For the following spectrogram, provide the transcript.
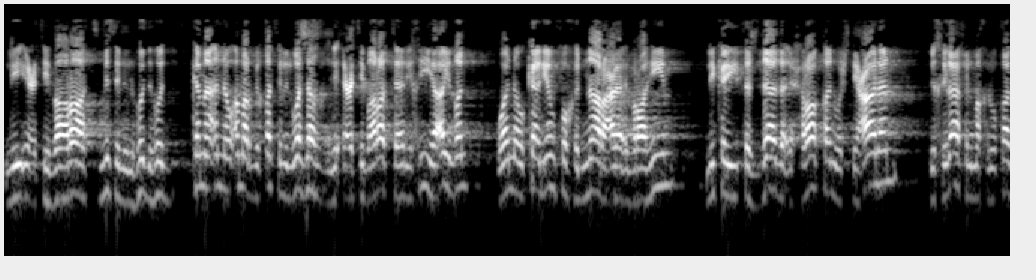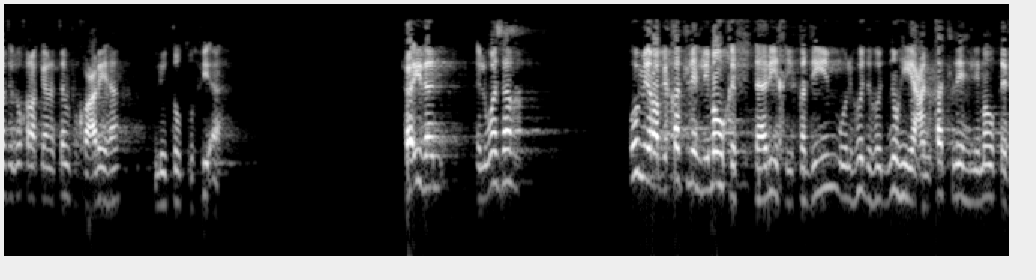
لإعتبارات مثل الهدهد كما أنه أمر بقتل الوزغ لاعتبارات تاريخية أيضا وأنه كان ينفخ النار على إبراهيم لكي تزداد احراقا واشتعالا بخلاف المخلوقات الأخرى كانت تنفخ عليها لتطفئه. فاذا الوزغ أمر بقتله لموقف تاريخي قديم والهدهد نهي عن قتله لموقف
